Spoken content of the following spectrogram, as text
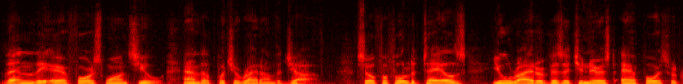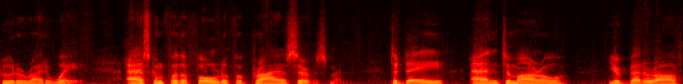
then the Air Force wants you, and they'll put you right on the job. So for full details, you write or visit your nearest Air Force recruiter right away. Ask him for the folder for prior servicemen. Today and tomorrow, you're better off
